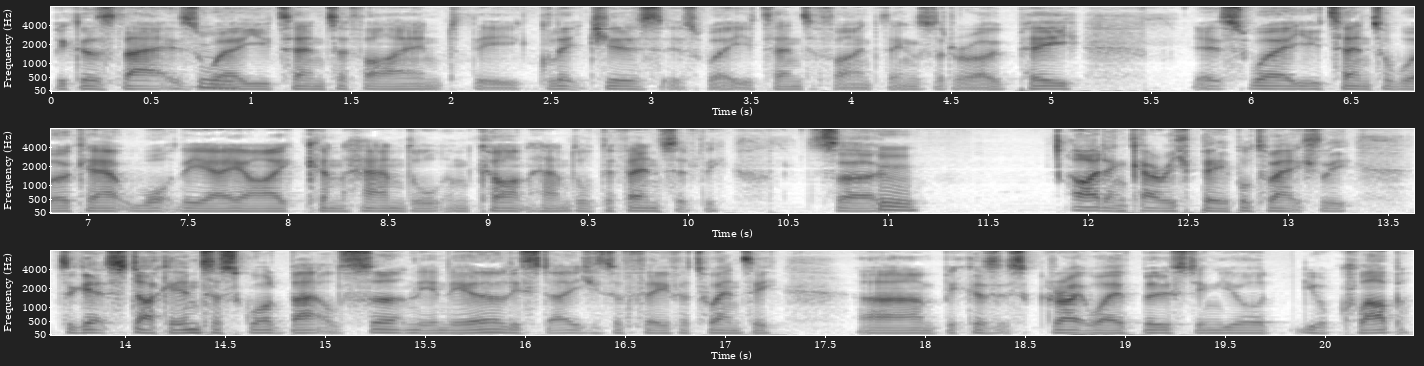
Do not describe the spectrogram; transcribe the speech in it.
because that is where you tend to find the glitches. It's where you tend to find things that are OP. It's where you tend to work out what the AI can handle and can't handle defensively. So. I'd encourage people to actually to get stuck into squad battles, certainly in the early stages of FIFA 20, um, because it's a great way of boosting your your club.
